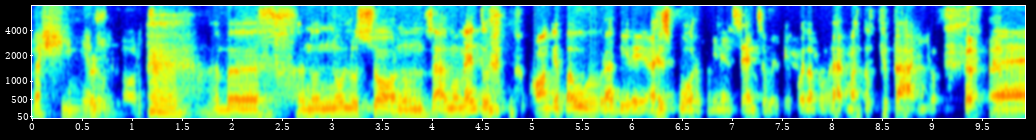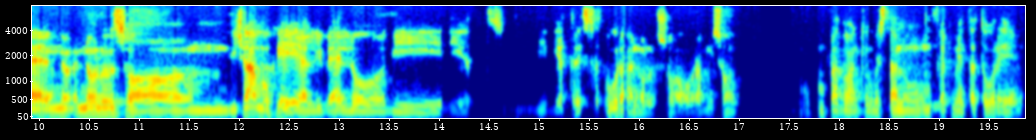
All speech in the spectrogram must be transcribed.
La scimmia non, Beh, non, non lo so, non, al momento ho anche paura a, dire, a espormi, nel senso perché poi dopo un'arma a doppio taglio. Eh, no, non lo so, diciamo che a livello di, di, di, attrezzatura, non lo so, ora mi sono comprato anche quest'anno un fermentatore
